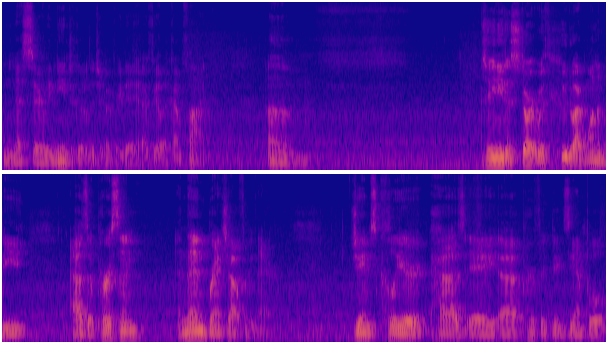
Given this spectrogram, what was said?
necessarily need to go to the gym every day. I feel like I'm fine. Um, so you need to start with who do I want to be as a person, and then branch out from there. James Clear has a uh, perfect example,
